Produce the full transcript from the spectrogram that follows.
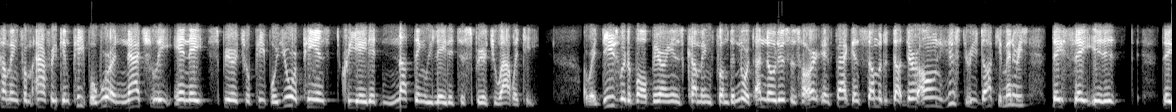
coming from African people. We're a naturally innate spiritual people. Europeans created nothing related to spirituality. All right, these were the barbarians coming from the north. I know this is hard. In fact, in some of the, their own history documentaries, they say it is, they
